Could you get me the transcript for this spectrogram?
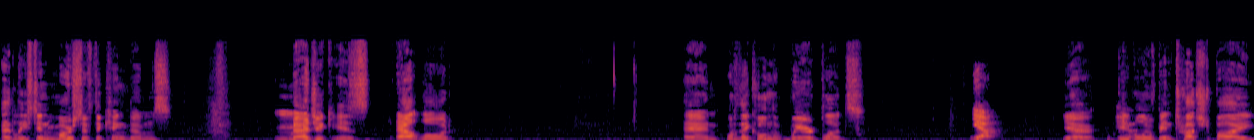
at least in most of the kingdoms magic is outlawed. And what do they call them? The weird bloods. Yeah, yeah, people who've been touched by,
